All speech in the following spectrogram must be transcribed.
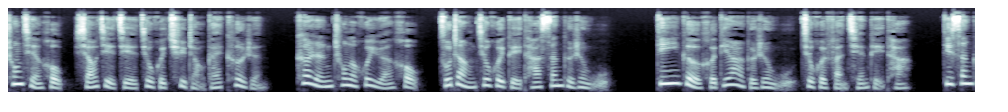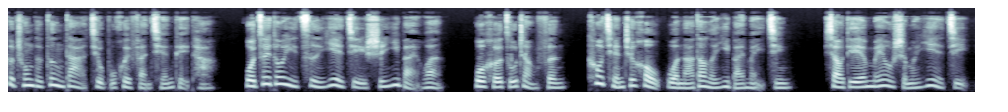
充钱后，小姐姐就会去找该客人。客人充了会员后，组长就会给他三个任务，第一个和第二个任务就会返钱给他，第三个充的更大就不会返钱给他。我最多一次业绩是一百万，我和组长分，扣钱之后我拿到了一百美金。小蝶没有什么业绩，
